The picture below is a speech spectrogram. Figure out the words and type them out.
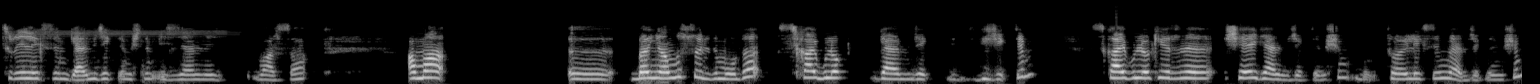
Trailers'in gelmeyecek demiştim izleyenler varsa. Ama e, ben yanlış söyledim orada. Skyblock gelmeyecek diyecektim. Skyblock yerine şeye gelmeyecek demişim. Bu Trailers'in gelecek demişim.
